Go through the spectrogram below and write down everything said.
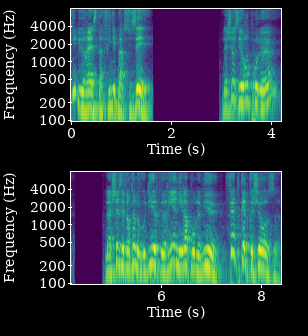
qui du reste a fini par s'user. Les choses iront pour le... La chaise est en train de vous dire que rien n'ira pour le mieux. Faites quelque chose.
